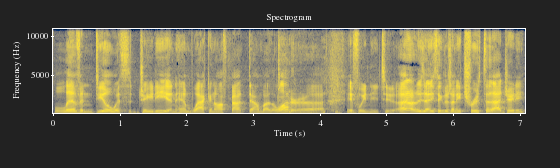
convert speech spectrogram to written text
live and deal with JD and him whacking off down by the water uh, if we need to. I don't know. Does any think there's any truth to that, JD?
